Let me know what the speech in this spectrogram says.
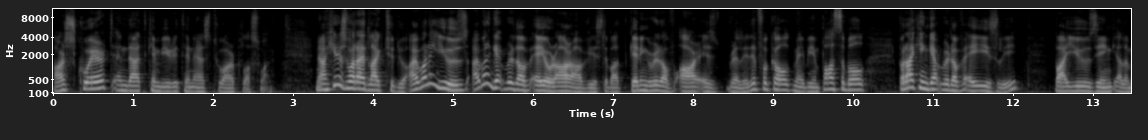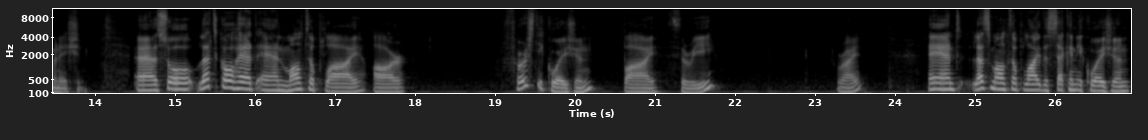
r squared and that can be written as 2r plus 1 now here's what I'd like to do. I want to use I want to get rid of a or r obviously but getting rid of r is really difficult maybe impossible but I can get rid of a easily by using elimination. Uh, so let's go ahead and multiply our first equation by 3, right? And let's multiply the second equation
